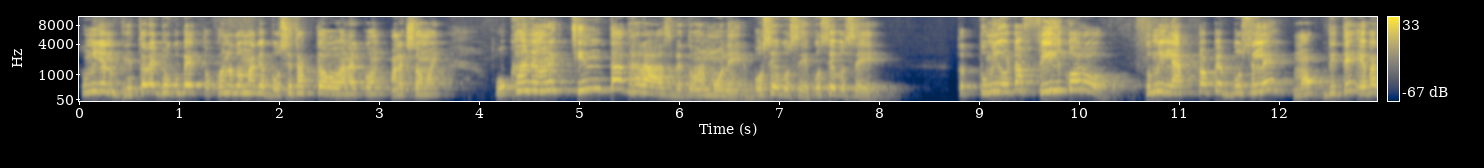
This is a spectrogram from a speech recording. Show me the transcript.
তুমি যেন ভেতরে ঢুকবে, তখনও তোমাকে বসে থাকতে হবে অনেকক্ষণ, অনেক সময়। ওখানে অনেক চিন্তাধারা আসবে তোমার মনে। বসে বসে বসে বসে। তো তুমি ওটা ফিল করো। তুমি ল্যাপটপে বসলে মক দিতে, এবার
